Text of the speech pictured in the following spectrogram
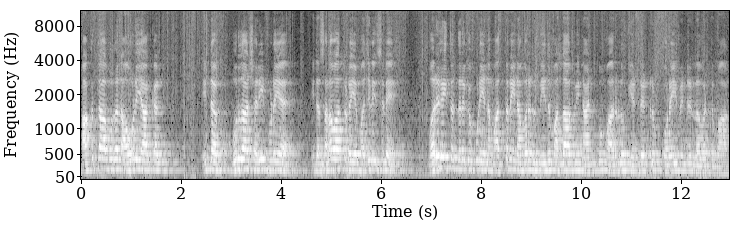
அக்தாபுகள் அவுலியாக்கள் இந்த புர்தா ஷரீஃபுடைய இந்த சலவாத்துடைய மஜ்லிஸிலே வருகை தந்திருக்கக்கூடிய நம் அத்தனை நபர்கள் மீதும் அல்லாஹுவின் அன்பும் அருளும் என்றென்றும் குறைவின்றி நிலவட்டுமாக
